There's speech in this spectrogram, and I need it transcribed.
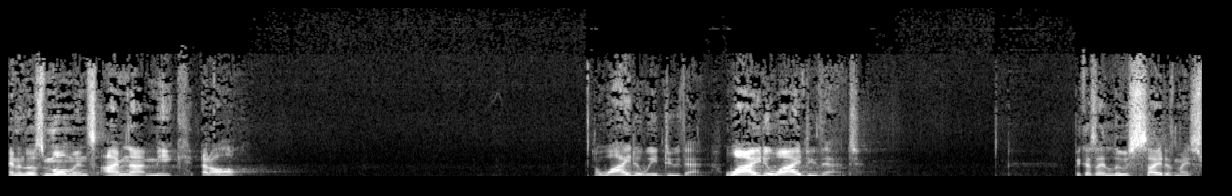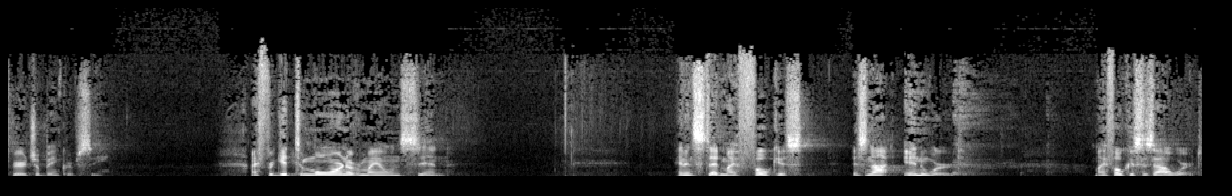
And in those moments, I'm not meek at all. Why do we do that? Why do I do that? Because I lose sight of my spiritual bankruptcy. I forget to mourn over my own sin. And instead, my focus is not inward, my focus is outward.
